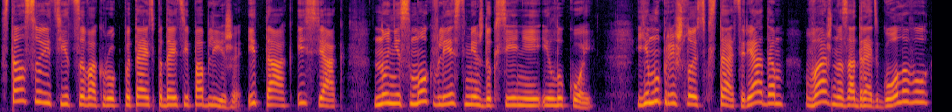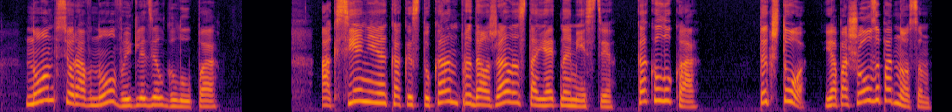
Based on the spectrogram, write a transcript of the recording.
Стал суетиться вокруг, пытаясь подойти поближе. И так, и сяк, но не смог влезть между Ксенией и Лукой. Ему пришлось встать рядом, важно задрать голову, но он все равно выглядел глупо. А Ксения, как истукан, продолжала стоять на месте, как у Лука. «Так что, я пошел за подносом?»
